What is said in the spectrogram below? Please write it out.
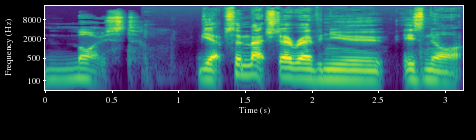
most. Yep. So match day revenue is not,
